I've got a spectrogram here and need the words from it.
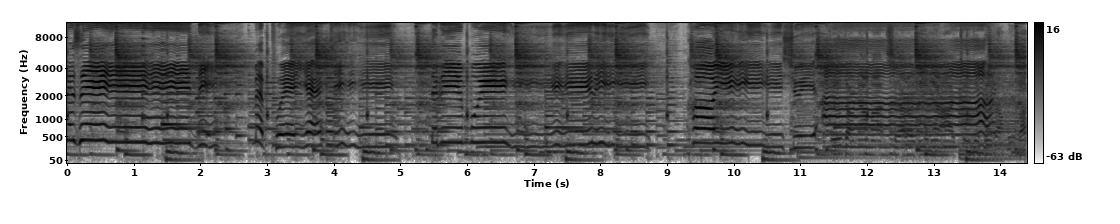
တစ်စိဒီမက်ဖွယ်ရဲ့ကြီးတရင်မွေးသည်ခေါ်ရင်ရွှေအာကျေးဇူးတော်များပါဆရာတော်ကြီးများကျေးဇူးတော်ပေးပါ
